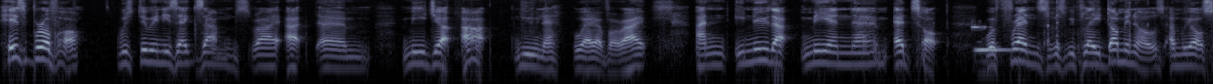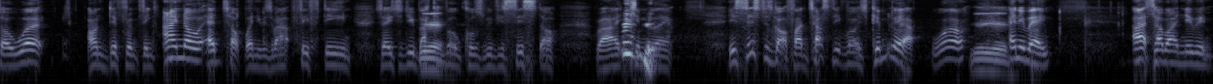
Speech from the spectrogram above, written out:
His brother was doing his exams, right, at um, media art uni, wherever, right? And he knew that me and um, Ed Top were friends because we played dominoes and we also worked on different things. I know Ed Top when he was about 15, so he used to do backing Yeah. vocals with his sister, right? Kimberly. His sister's got a fantastic voice, Kimberly. Well, Yeah, yeah. Anyway, that's how I knew him.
